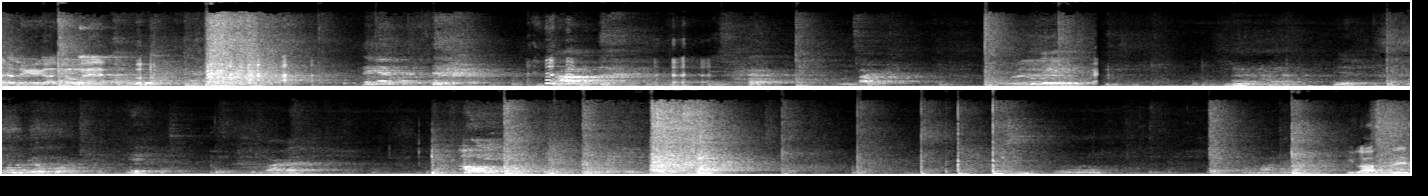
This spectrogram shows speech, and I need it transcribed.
that nigga got no handle. Yeah. On the real court. Yeah. All right. Oh yeah. You lost, man.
